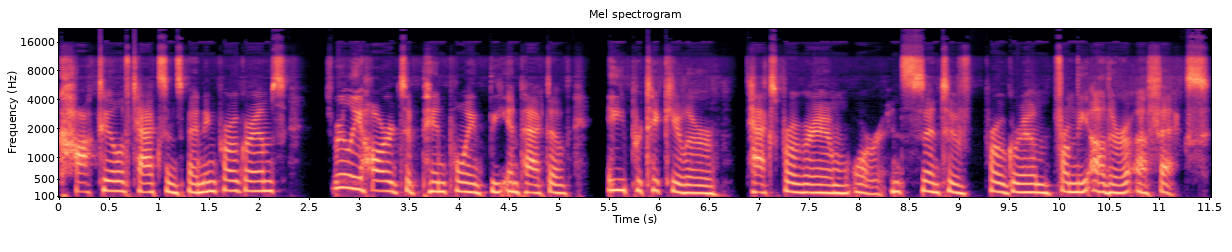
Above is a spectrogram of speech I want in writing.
cocktail of tax and spending programs. It's really hard to pinpoint the impact of a particular tax program or incentive program from the other effects.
